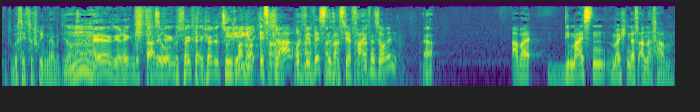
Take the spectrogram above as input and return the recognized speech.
du bist nicht zufrieden ne, mit dieser Aussage. Hm, nee, die Regel ist klar, so. die Regel ist völlig klar. Ich höre zu. Die Regel ist klar und wir wissen, was wir pfeifen sollen, Ja. aber die meisten möchten das anders haben,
